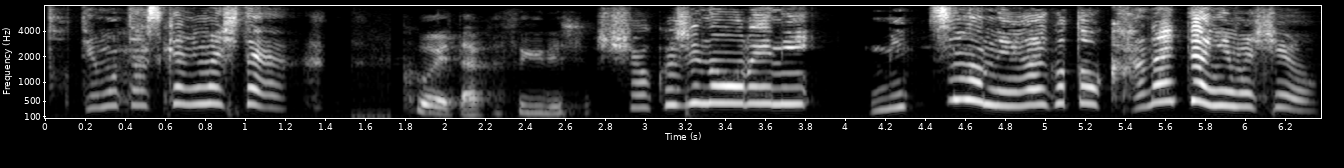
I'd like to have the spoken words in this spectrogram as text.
とても助かりました。声高すぎでしょ。食事のお礼に3つの願い事を叶えてあげましょう。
